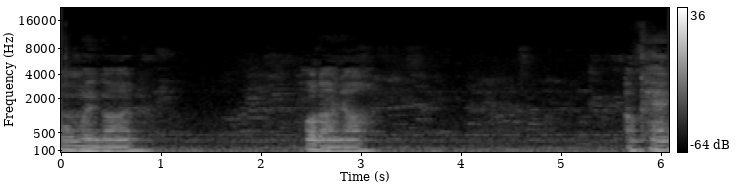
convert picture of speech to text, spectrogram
Oh my god. Hold on, y'all. Okay.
